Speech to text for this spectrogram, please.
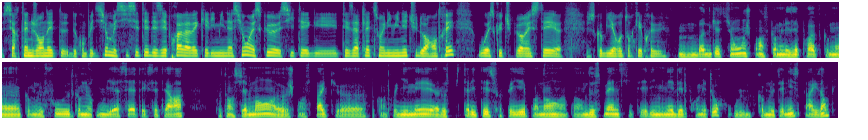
certaines journées de, de, compétition, mais si c'était des épreuves avec élimination, est-ce que si tes, tes athlètes sont éliminé, tu dois rentrer Ou est-ce que tu peux rester euh, jusqu'au billet retour qui est prévu? Bonne question. Je pense comme les épreuves comme, euh, comme le foot, comme le rugby à 7, etc. Potentiellement, euh, je pense pas que, qu'entre guillemets, l'hospitalité soit payée pendant, pendant deux semaines si tu es éliminé dès le premier tour, ou comme le tennis par exemple.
